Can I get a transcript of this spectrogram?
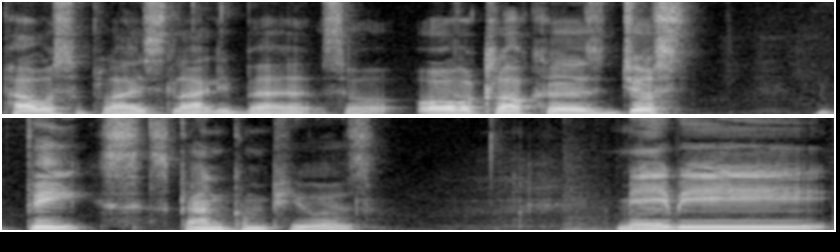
Power supply is slightly better. So overclockers just beats scan computers. Maybe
